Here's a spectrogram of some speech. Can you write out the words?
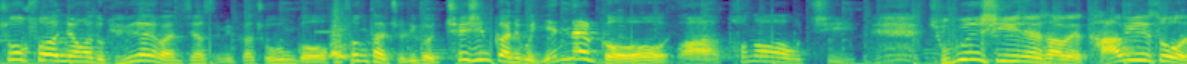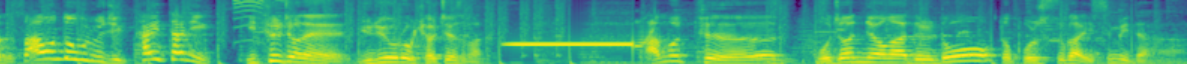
추억 소환 영화도 굉장히 많지 않습니까? 좋은 거, 혹성 탈출 이거 최신 거 아니고 옛날 거. 와 터너와 후치, 죽은 시인의 사회, 가위손, 사운드 오브 뮤직, 타이타닉 이틀 전에 유료로 결제해서 봤는데 아무튼 고전 영화들도 또 볼 수가 있습니다.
